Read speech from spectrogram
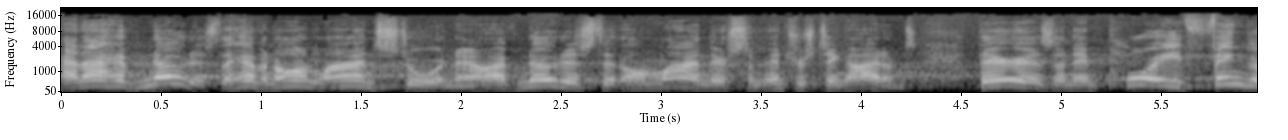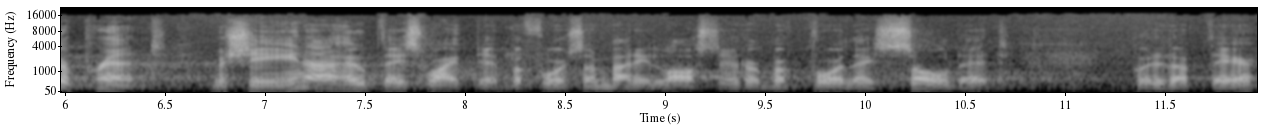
And I have noticed, they have an online store now. I've noticed that online there's some interesting items. There is an employee fingerprint machine. I hope they swiped it before somebody lost it or before they sold it put it up there.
